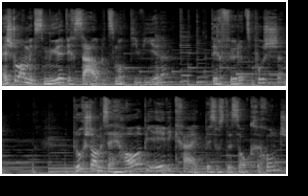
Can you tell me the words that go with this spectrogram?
Hast du amigs Mühe, dich selber zu motivieren, dich führen zu pushen? Brauchst du amigs eine halbe Ewigkeit, bis du aus den Socken kommst?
